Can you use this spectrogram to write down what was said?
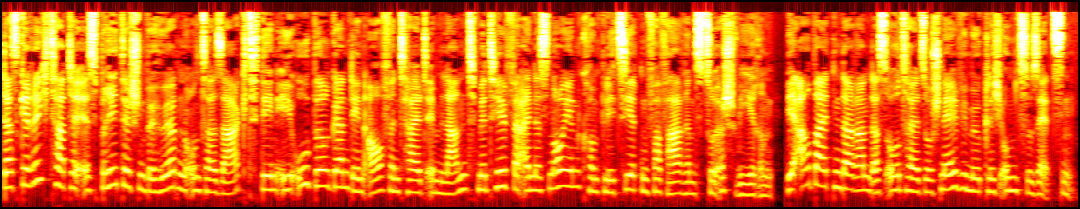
Das Gericht hatte es britischen Behörden untersagt, den EU-Bürgern den Aufenthalt im Land mithilfe eines neuen komplizierten Verfahrens zu erschweren. Wir arbeiten daran, das Urteil so schnell wie möglich umzusetzen,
